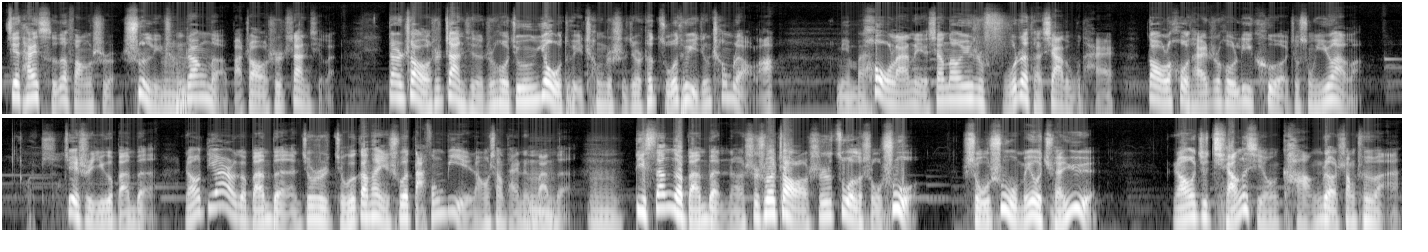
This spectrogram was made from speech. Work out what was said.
接台词的方式，顺理成章的把赵老师站起来。但是赵老师站起来之后，就用右腿撑着使劲儿，他左腿已经撑不了了。明白。后来呢，也相当于是扶着他下的舞台。到了后台之后，立刻就送医院了。我天，这是一个版本。然后第二个版本就是九哥刚才你说打封闭然后上台那个版本。嗯。第三个版本呢是说赵老师做了手术，手术没有痊愈，然后就强行扛着上春晚。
